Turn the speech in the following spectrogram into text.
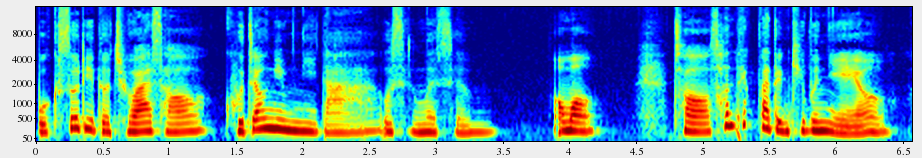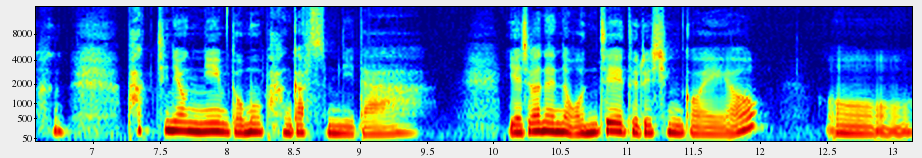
목소리도 좋아서 고정입니다. 웃음 웃음. 어머, 저 선택받은 기분이에요. 박진영님 너무 반갑습니다. 예전에는 언제 들으신 거예요? 어,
